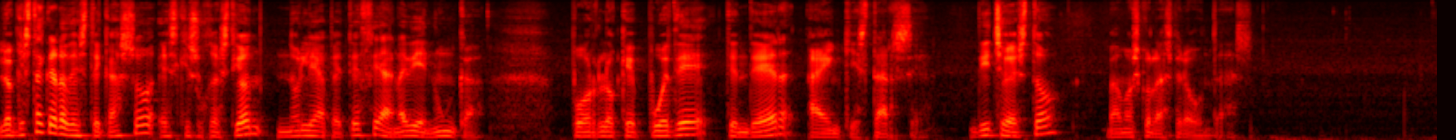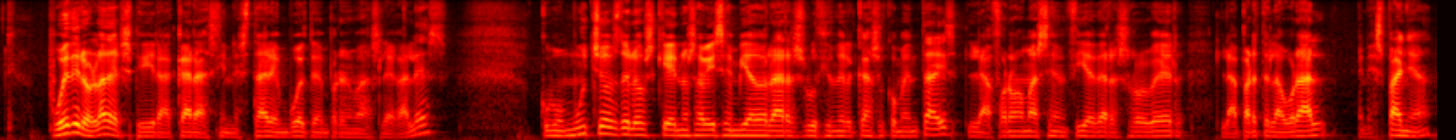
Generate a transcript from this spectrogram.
Lo que está claro de este caso es que su gestión no le apetece a nadie nunca, por lo que puede tender a enquistarse. Dicho esto, Vamos con las preguntas. ¿Puede Lola despedir a Cara sin estar envuelta en problemas legales? Como muchos de los que nos habéis enviado la resolución del caso comentáis, la forma más sencilla de resolver la parte laboral en España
